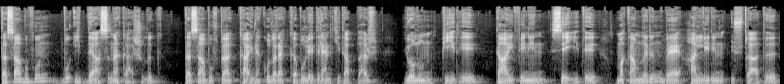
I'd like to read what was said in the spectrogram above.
Tasavvufun bu iddiasına karşılık, tasavvufta kaynak olarak kabul edilen kitaplar, yolun piri, taifenin seyidi, makamların ve hallerin üstadı,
